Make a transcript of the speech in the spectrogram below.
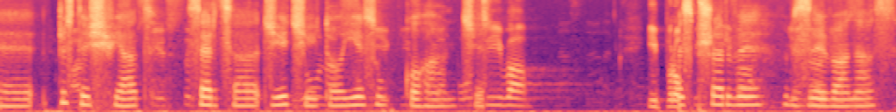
e, czysty świat serca dzieci to Jezu, kocham Cię. Bez przerwy wzywa nas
